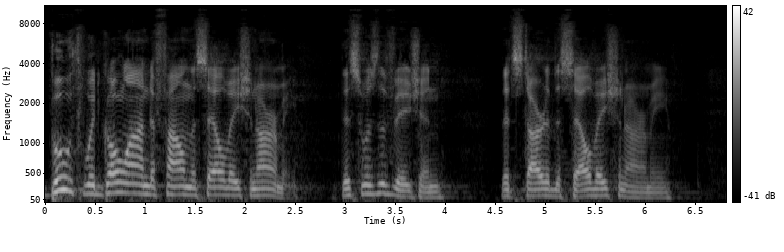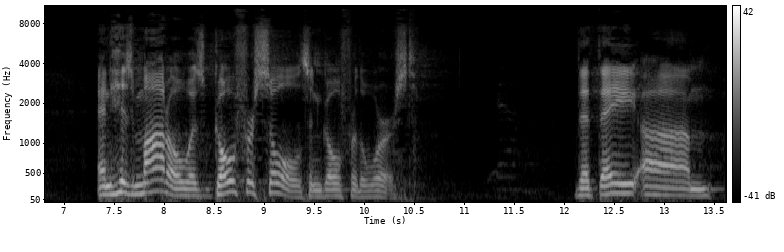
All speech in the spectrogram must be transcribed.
Booth would go on to found the Salvation Army. This was the vision that started the Salvation Army. And his motto was go for souls and go for the worst. That they um,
